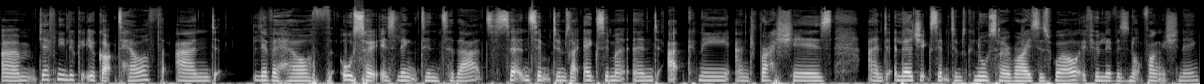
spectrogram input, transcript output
um, definitely look at your gut health and liver health also is linked into that. Certain symptoms like eczema and acne and rashes and allergic symptoms can also arise as well if your liver is not functioning.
